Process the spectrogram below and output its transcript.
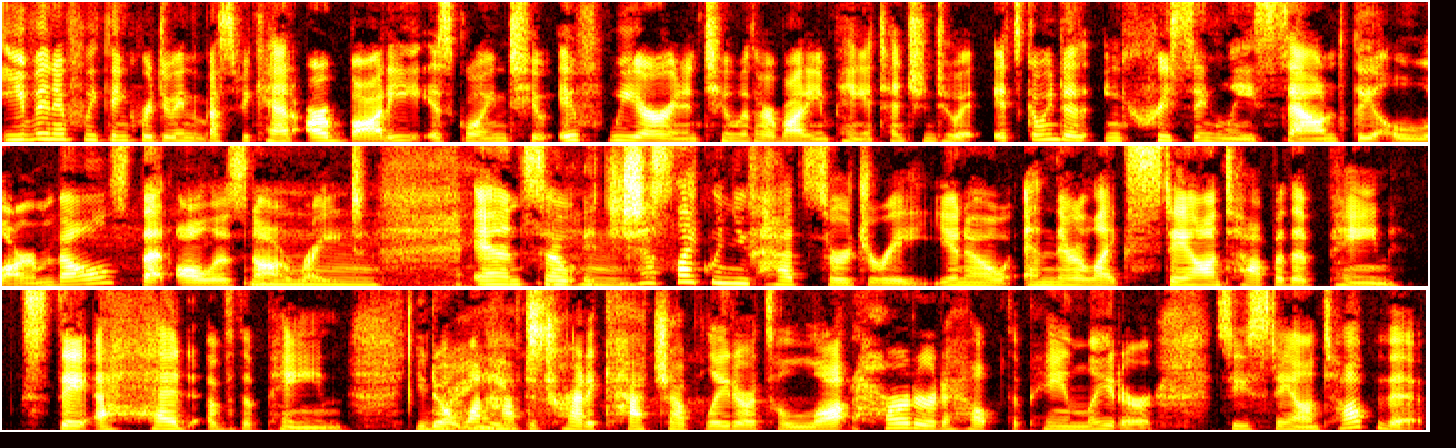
even if we think we're doing the best we can, our body is going to, if we are in tune with our body and paying attention to it, it's going to increasingly sound the alarm bells that all is not right. Mm, And so Mhm. it's just like when you've had surgery, you know, and they're like, stay on top of the pain, stay ahead of the pain. You don't want to have to try to catch up later. It's a lot harder to help the pain later. So you stay on top of it.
